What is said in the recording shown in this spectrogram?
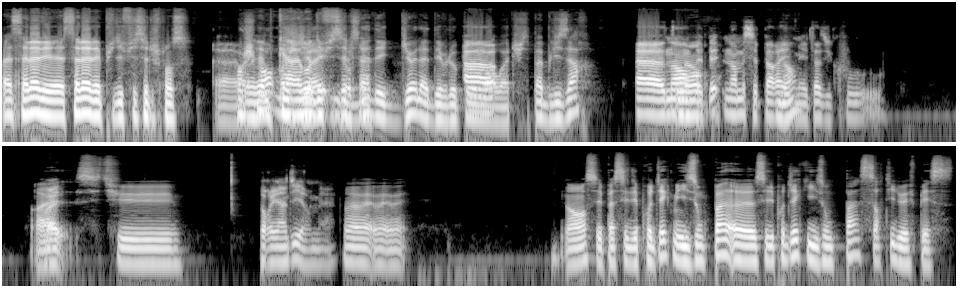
Bah, celle-là, elle est, celle-là, elle est plus difficile, je pense. Euh, Franchement, moi, carrément dirais, difficile, ils ont ça. bien des gueules à développer Ah. Overwatch. C'est pas Blizzard? Euh, non, Non. Mais, non, mais c'est pareil, Non. mais t'as du coup, Ouais, Ouais. si tu. Je peux rien dire, mais. Ouais, ouais, ouais, ouais. Non, c'est pas c'est des projets, mais ils ont pas. euh, c'est des projets qui ils ont pas sorti de FPS.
